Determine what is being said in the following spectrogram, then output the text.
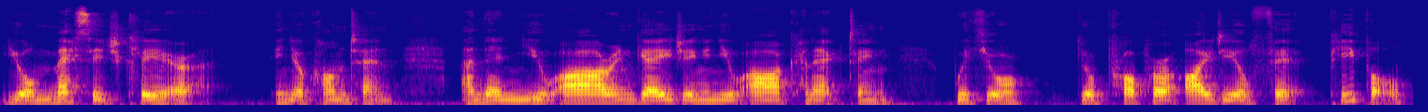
your message clear in your content and then you are engaging and you are connecting with your your proper ideal fit people,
